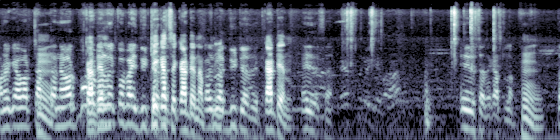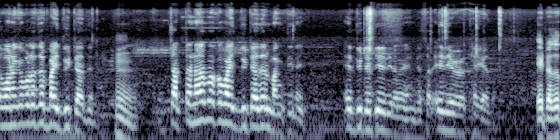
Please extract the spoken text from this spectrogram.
অনেকে আবার চারটা নেওয়ার পর কাটেন। বলে কো ভাই দুইটা ঠিক আছে কাটেন আপনি। দুইটা দেন। কাটেন। এই যে স্যার। এই যে স্যার কাটলাম। হুম। তো অনেকে বলে যে ভাই দুইটা দেন। হুম। চারটা নেওয়ার পর কো ভাই দুইটা দেন মাংতি নেই। এই দুইটা দিয়ে দিলাম এখানটা স্যার। এই যে থেকে গেল এটা তো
